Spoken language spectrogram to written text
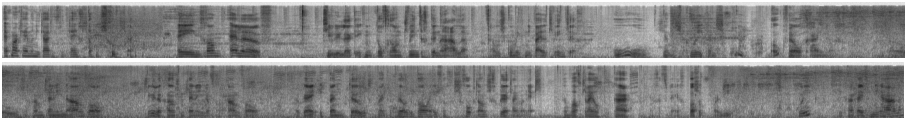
Het maakt helemaal niet uit of de tegenstanders goed zijn. Hey, ran 11. Tuurlijk, ik moet toch ran 20 kunnen halen. Anders kom ik niet bij de 20. Oeh, ja, de Squeak en. Ook wel geinig. Oh, ze gaan meteen in de aanval. Tuurlijk gaan ze meteen in de aanval. Oké, ik ben dood, maar ik heb wel de bal even geschopt, anders gebeurt helemaal niks. Dan wachten wij op elkaar. Ik ga verdedigen. Pas op voor die Squeak. Die ga ik even neerhalen.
